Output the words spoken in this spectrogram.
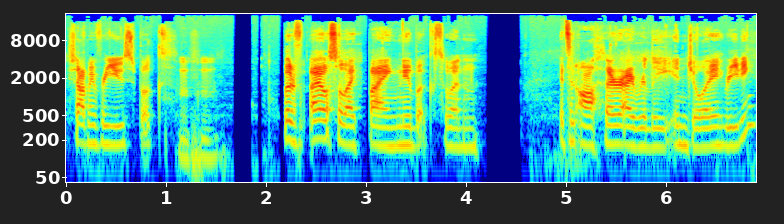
shopping for used books. Mm-hmm. But if- I also like buying new books when it's an author I really enjoy reading,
